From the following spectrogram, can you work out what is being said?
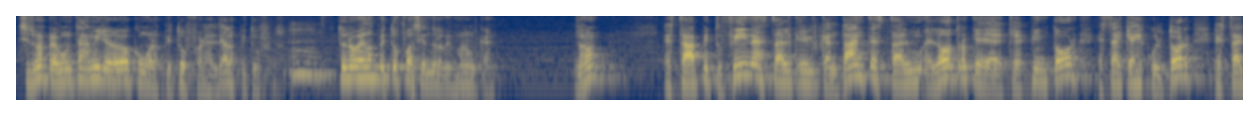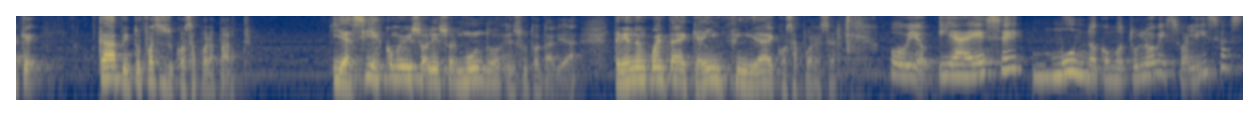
si tú me preguntas a mí, yo lo veo como los pitufos, la aldea de los pitufos. Tú no ves dos pitufos haciendo lo mismo nunca, ¿no? Está Pitufina, está el, cantante, está el, el otro que, que es pintor, está el que es escultor, está el que... Cada pitufo hace su cosa por aparte. Y así es como visualizo el mundo en su totalidad, teniendo en cuenta de que hay infinidad de cosas por hacer. Obvio. Y a ese mundo como tú lo visualizas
